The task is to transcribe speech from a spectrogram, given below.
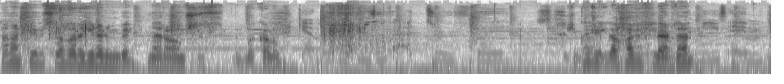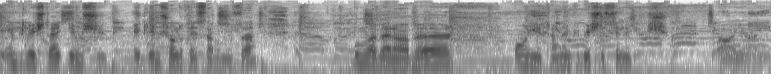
Hemen şöyle bir silahlara girelim bir. Neler almışız bir bakalım. Şimdi öncelikle hafiflerden bir MP5 daha eklemiş, eklemiş olduk hesabımıza. Bununla beraber 17 tane MP5 de sen etmiş. Bayağı iyi.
